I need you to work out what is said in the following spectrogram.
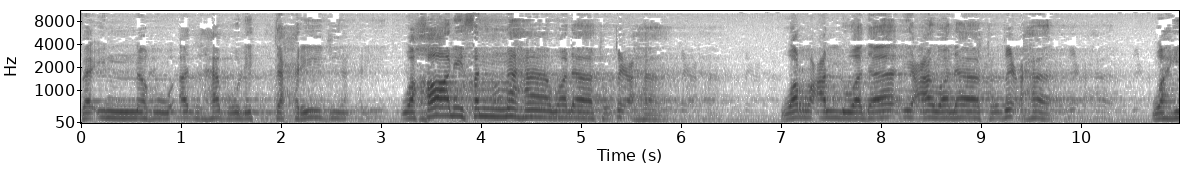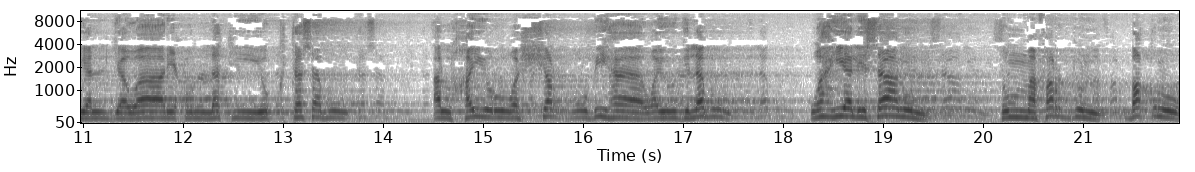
فإنه أذهب للتحريج وخالفنها ولا تطعها. وارعى الودائع ولا تضعها وهي الجوارح التي يكتسب. الخير والشر بها ويجلب وهي لسان ثم فرج بطن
